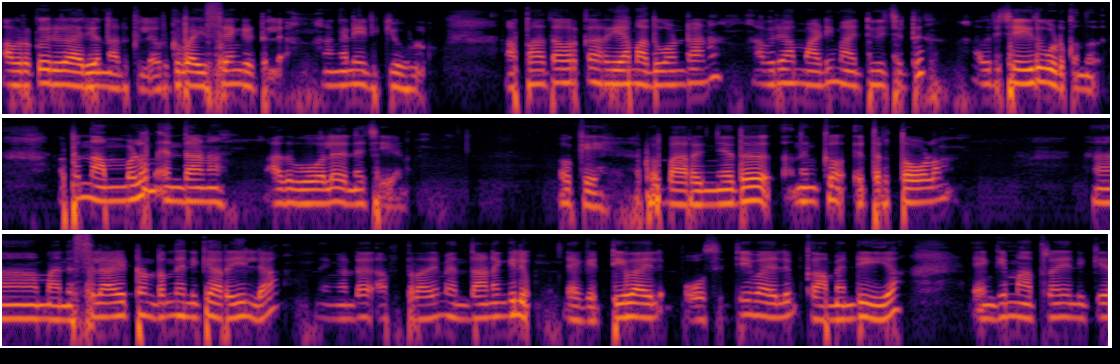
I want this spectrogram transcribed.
അവർക്കൊരു കാര്യവും നടക്കില്ല. അവർക്ക് പൈസയും കിട്ടില്ല. അങ്ങനെ ഇരിക്കുകയുള്ളൂ. അപ്പോൾ അത് അവർക്കറിയാം. അതുകൊണ്ടാണ് അവർ ആ മടി മാറ്റി വെച്ചിട്ട് അവർ ചെയ്തു കൊടുക്കുന്നത്. അപ്പം നമ്മളും എന്താണ്? അതുപോലെ തന്നെ ചെയ്യണം. ഓക്കെ. അപ്പോൾ പറഞ്ഞത് നിങ്ങൾക്ക് എത്രത്തോളം മനസ്സിലായിട്ടുണ്ടെന്ന് എനിക്കറിയില്ല. നിങ്ങളുടെ അഭിപ്രായം എന്താണെങ്കിലും നെഗറ്റീവായാലും പോസിറ്റീവായാലും കമന്റ് ചെയ്യുക. എങ്കിൽ മാത്രമേ എനിക്ക്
